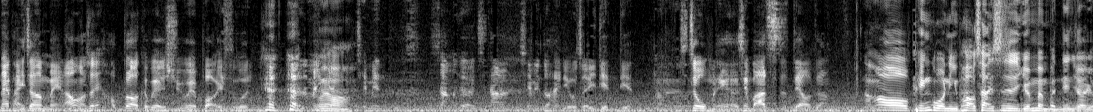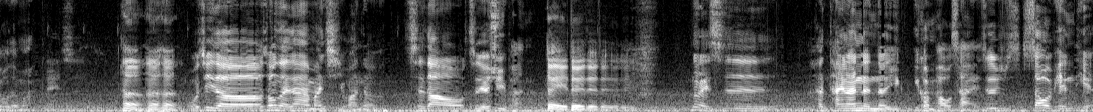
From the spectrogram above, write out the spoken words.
那盘一张都没，然后我说：“哎，我，不知道可不可以续？”我也不好意思问。没有。前面像那个其他人前面都还留着一点点，就我们两个先把它吃掉这样。然后苹果泥泡菜是原本本店就有的吗？对，是。哼哼哼。我记得松仔蛋还蛮喜欢的，吃到直接续盘。对对对对对对。那也是很台南人的一一款泡菜，就是稍微偏甜，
